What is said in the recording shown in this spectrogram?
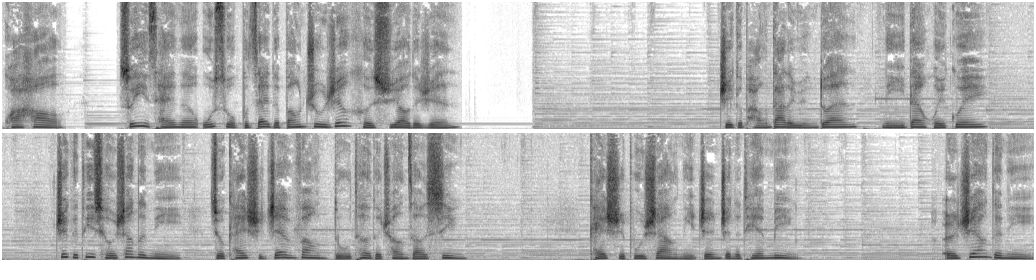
括号，所以才能无所不在的帮助任何需要的人。这个庞大的云端，你一旦回归，这个地球上的你就开始绽放独特的创造性。开始步上你真正的天命，而这样的你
